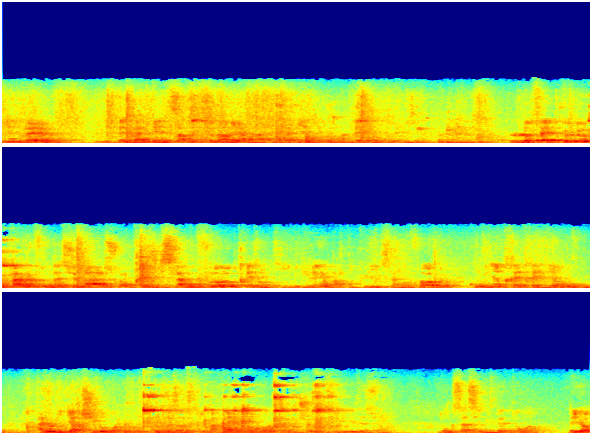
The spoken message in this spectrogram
deviendrait euh, une espèce d'allianza nationale et à la italienne qui rejoindrait le fait que le, Front National soit très islamophobe, très anti-immigré, en particulier islamophobe, convient très très bien à l'oligarchie, au royaume. Ça s'inscrit parfaitement dans le du choc de civilisation. Donc ça, c'est du gâteau. Hein. D'ailleurs,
